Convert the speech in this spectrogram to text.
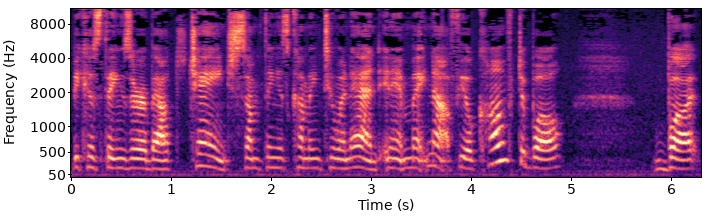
because things are about to change. Something is coming to an end. And it might not feel comfortable, but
